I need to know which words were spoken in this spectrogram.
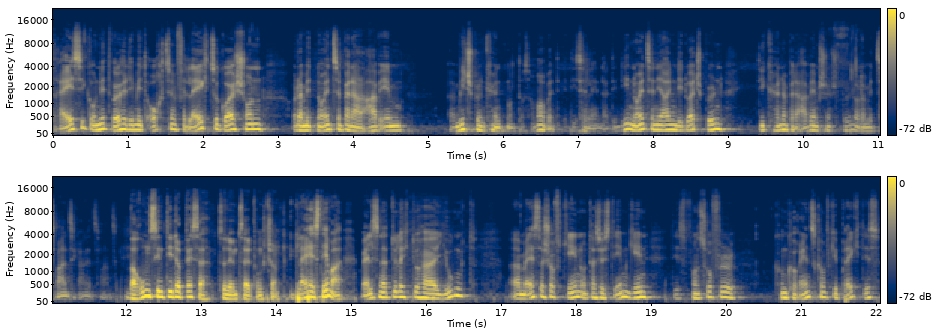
30 und nicht welche, die mit 18 vielleicht sogar schon oder mit 19 bei einer AWM äh, mitspielen könnten. Und das haben wir aber diese Länder. Die 19-Jährigen, die dort spielen, die können bei der AWM schon spielen oder mit 20, 21. Warum sind die da besser zu dem Zeitpunkt schon? Gleiches Thema, weil sie natürlich durch eine Jugendmeisterschaft gehen und das System gehen, das von so viel Konkurrenzkampf geprägt ist,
